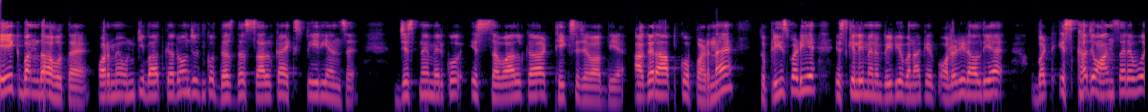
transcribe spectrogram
एक बंदा होता है और मैं उनकी बात कर रहा हूँ जिनको दस दस साल का एक्सपीरियंस है, जिसने मेरे को इस सवाल का ठीक से जवाब दिया अगर आपको पढ़ना है तो प्लीज़ पढ़िए। इसके लिए मैंने वीडियो बना के ऑलरेडी डाल दिया है। बट इसका जो आंसर है वो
